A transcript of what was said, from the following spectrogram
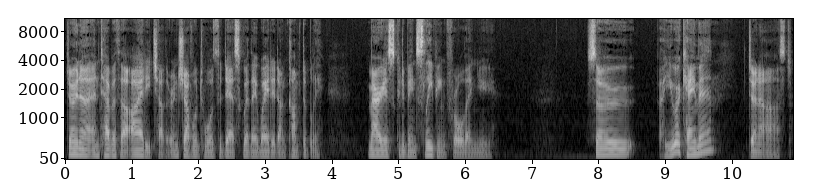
Jonah and Tabitha eyed each other and shuffled towards the desk where they waited uncomfortably. Marius could have been sleeping for all they knew. So, are you okay, man? Jonah asked.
